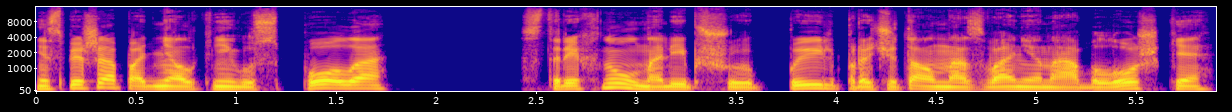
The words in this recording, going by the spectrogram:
Не спеша поднял книгу с пола, стряхнул налипшую пыль, прочитал название на обложке.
